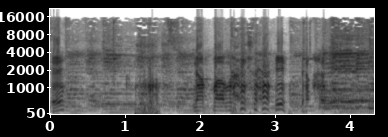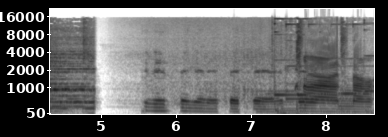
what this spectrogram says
Eh? Napa mas? Ya, no.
